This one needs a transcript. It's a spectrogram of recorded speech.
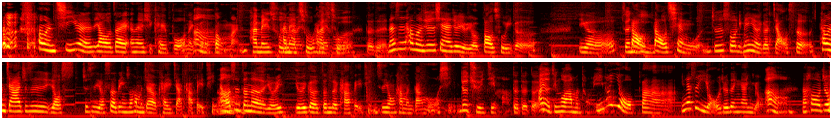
他们七月要在 NHK 播那个动漫，嗯、还没出，还没出，还没出，对对。但是他们就是现在就有有爆出一个。一个道道歉文，就是说里面有一个角色，他们家就是有就是有设定说他们家有开一家咖啡厅，然后是真的有一有一个真的咖啡厅是用他们当模型，就取景嘛。对对对，啊有经过他们同意？应该有吧，应该是有，我觉得应该有。嗯，然后就。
